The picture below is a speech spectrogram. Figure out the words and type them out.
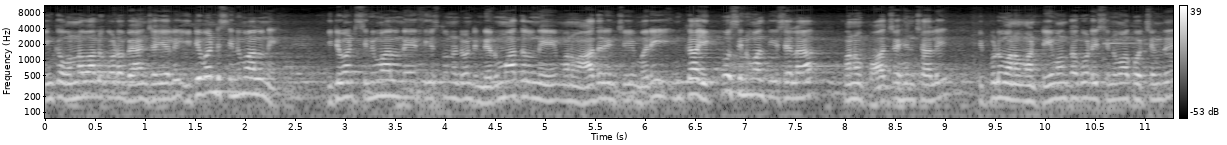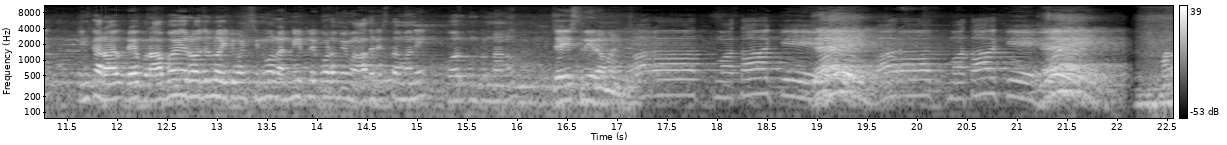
ఇంకా ఉన్న వాళ్ళు కూడా బ్యాన్ చేయాలి. ఇటువంటి సినిమాలని ఇటువంటి సినిమాలని తీస్తున్నటువంటి నిర్మాతల్ని మనం ఆదరించి మరీ ఇంకా ఎక్కువ సినిమాలు తీసేలా మనం ప్రోత్సహించాలి. ఇప్పుడు మనం మన టీం అంతా కూడా ఈ సినిమాకి వచ్చింది. ఇంకా రా రేపు రాబోయే రోజుల్లో ఇటువంటి సినిమాలు అన్నింటినీ కూడా మేము ఆదరిస్తామని కోరుకుంటున్నాను. జై శ్రీరామ్ అండి భారత్ మాతాకి. భారత్ మాతాకి. మన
